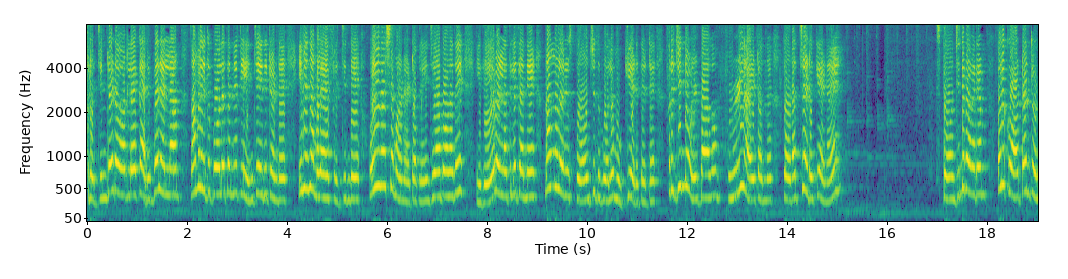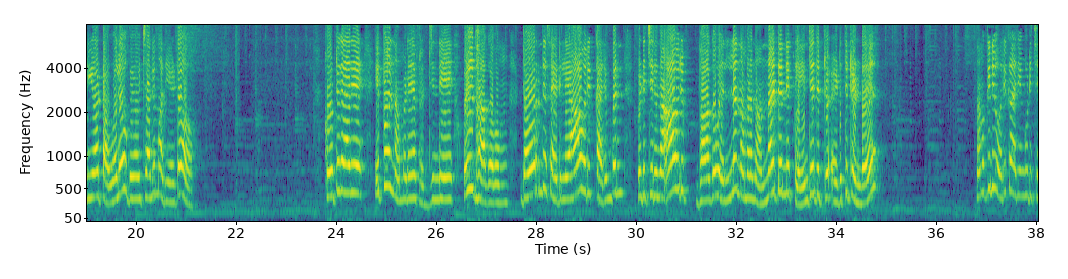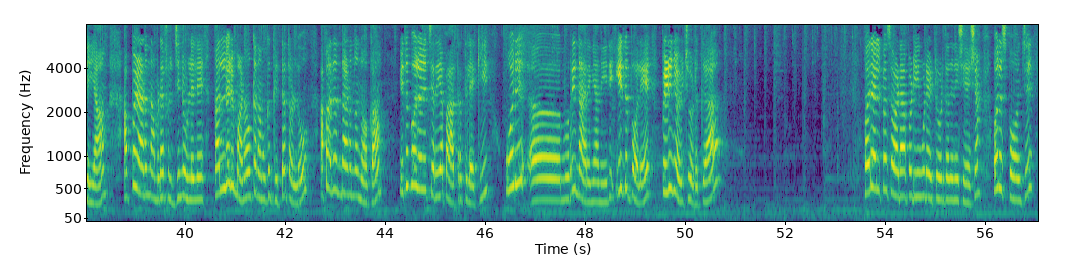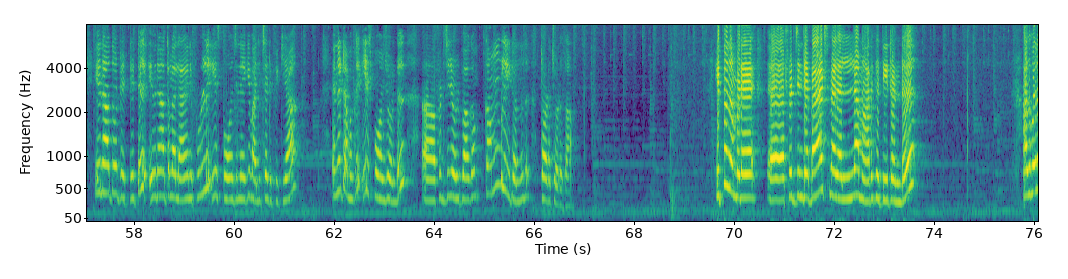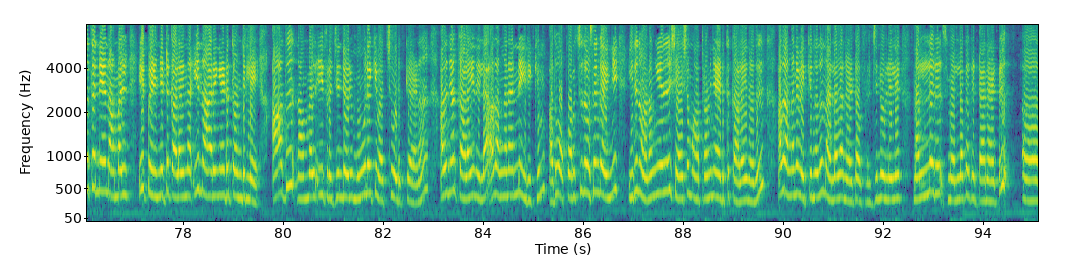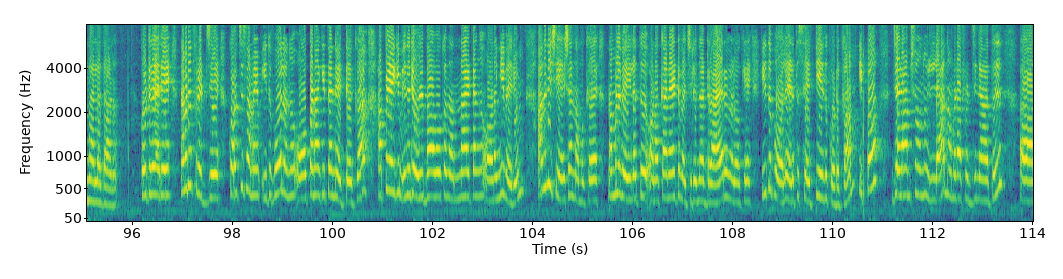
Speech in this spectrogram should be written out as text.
ഫ്രിഡ്ജിന്റെ ഡോറിലെ കരിമ്പനെല്ലാം നമ്മൾ ഇതുപോലെ തന്നെ ക്ലീൻ ചെയ്തിട്ടുണ്ട്. ഇനി നമ്മൾ ഫ്രിഡ്ജിന്റെ ഒരു വശമാണ് കേട്ടോ ക്ലീൻ ചെയ്യാൻ പോണത്. ഇതേ വെള്ളത്തിൽ തന്നെ നമ്മൾ ഒരു സ്പോഞ്ച് ഇതുപോലെ മുക്കിയെടുത്തിട്ട് ഫ്രിഡ്ജിന്റെ ഉൾഭാഗം ഫുൾ ആയിട്ടൊന്ന് തുടച്ചെടുക്കണേ സ്പോഞ്ചിന്റെ പകരം ഒരു കോട്ടൺ തുണിയോ ടവലോ ഉപയോഗിച്ചാലും മതി കേട്ടോ. കൂട്ടുകാരെ ഇപ്പോൾ നമ്മുടെ ഫ്രിഡ്ജിന്റെ ഒരു ഭാഗവും ഡോറിന്റെ സൈഡിലെ ആ ഒരു കരിമ്പൻ പിടിച്ചിരുന്ന ആ ഒരു ഭാഗവും എല്ലാം നമ്മൾ നന്നായിട്ട് തന്നെ ക്ലീൻ ചെയ്തിട്ട് എടുത്തിട്ടുണ്ട്. നമുക്കിനി ഒരു കാര്യം കൂടി ചെയ്യാം. അപ്പോഴാണ് നമ്മുടെ ഫ്രിഡ്ജിന്റെ ഉള്ളിലെ നല്ലൊരു മണമൊക്കെ നമുക്ക് കിട്ടത്തുള്ളൂ. അപ്പൊ അതെന്താണെന്ന് നോക്കാം. ഇതുപോലൊരു ചെറിയ പാത്രത്തിലേക്ക് ഒരു മുറി നാരങ്ങാ നീര് ഇതുപോലെ പിഴിഞ്ഞൊഴിച്ചു കൊടുക്കുക. ഒരല്പം സോഡാപ്പൊടിയും കൂടെ ഇട്ട് കൊടുത്തതിന് ശേഷം ഒരു സ്പോഞ്ച് ഇതിനകത്തോട്ട് ഇട്ടിട്ട് ഇതിനകത്തുള്ള ലൈൻ ഫുള്ള് ഈ സ്പോഞ്ചിലേക്ക് വലിച്ചടിപ്പിക്കുക. എന്നിട്ട് നമുക്ക് ഈ സ്പോഞ്ച് കൊണ്ട് ഫ്രിഡ്ജിന്റെ ഉൾഭാഗം കംപ്ലീറ്റ് ഒന്ന് തുടച്ചു കൊടുക്കാം. ഇപ്പൊ നമ്മുടെ ഫ്രിഡ്ജിന്റെ ബാഡ് സ്മെൽ എല്ലാം മാറി കിട്ടിയിട്ടുണ്ട്. തന്നെ നമ്മൾ ഈ പിഴിഞ്ഞിട്ട് കളയുന്ന ഈ നാരങ്ങയുടെ തൊണ്ടില്ലേ അത് നമ്മൾ ഈ ഫ്രിഡ്ജിന്റെ ഒരു മൂലയ്ക്ക് വെച്ചു കൊടുക്കുകയാണ്. അത് ഞാൻ കളയുന്നില്ല അത് അങ്ങനെ തന്നെ ഇരിക്കും. അത് കുറച്ച് ദിവസം കഴിഞ്ഞ് ഇരുന്ന് ഉണങ്ങിയതിന് ശേഷം മാത്രമാണ് ഞാൻ എടുത്ത് കളയുന്നത്. അത് അങ്ങനെ വെക്കുന്നത് നല്ലതാണ് കേട്ടോ. ഫ്രിഡ്ജിന്റെ ഉള്ളിൽ നല്ലൊരു സ്മെല്ലൊക്കെ കിട്ടാനായിട്ട് നല്ലതാണ്. കൂട്ടുകാരെ നമ്മുടെ ഫ്രിഡ്ജ് കുറച്ച് സമയം ഇതുപോലെ ഒന്ന് ഓപ്പൺ ആക്കി തന്നെ ഇട്ടേക്കുക. അപ്പോഴേക്കും ഇതിന്റെ ഉൾഭാഗമൊക്കെ നന്നായിട്ട് അങ്ങ് ഉണങ്ങി വരും. അതിനുശേഷം നമുക്ക് നമ്മൾ വെയിലത്ത് ഉണക്കാനായിട്ട് വെച്ചിരുന്ന ഡ്രയറുകളൊക്കെ ഇതുപോലെ എടുത്ത് സെറ്റ് ചെയ്ത് കൊടുക്കാം. ഇപ്പോൾ ജലാംശമൊന്നും ഇല്ല. നമ്മുടെ ഫ്രിഡ്ജിനകത്ത്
